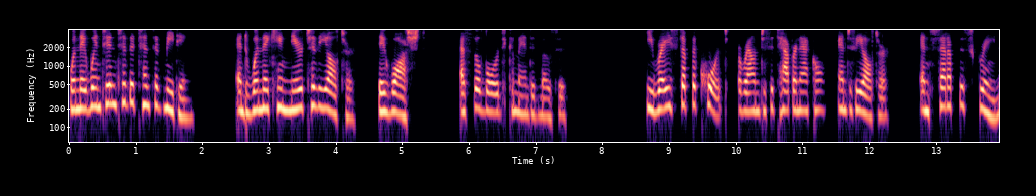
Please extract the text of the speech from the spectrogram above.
When they went into the tent of meeting, and when they came near to the altar, they washed, as the Lord commanded Moses. He raised up the court around the tabernacle and the altar, and set up the screen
